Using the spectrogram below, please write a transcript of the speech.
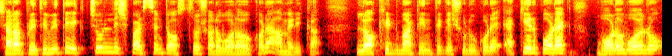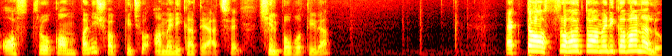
সারা পৃথিবীতে একচল্লিশ পার্সেন্ট অস্ত্র সরবরাহ করে আমেরিকা। লকহিড মার্টিন থেকে শুরু করে একের পর এক বড় বড় অস্ত্র কোম্পানি সবকিছু আমেরিকাতে আছে, শিল্পপতিরা। একটা অস্ত্র হয়তো আমেরিকা বানালো,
